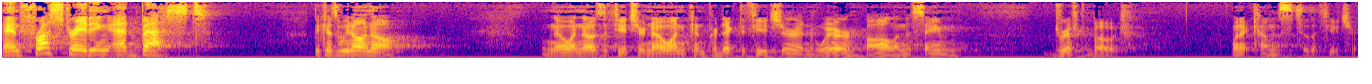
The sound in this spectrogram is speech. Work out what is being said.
and frustrating at best. Because we don't know. No one knows the future, no one can predict the future, and we're all in the same drift boat when it comes to the future.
